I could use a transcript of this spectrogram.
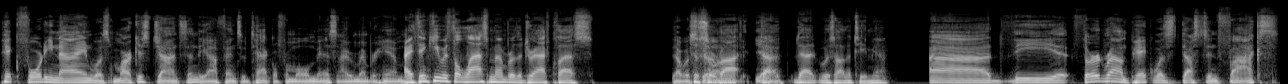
pick 49 was Marcus Johnson, the offensive tackle from Ole Miss. I remember him. I think he was the last member of the draft class that was to survive. Yeah. That, that was on the team. Yeah. Uh, the third round pick was Dustin Fox,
